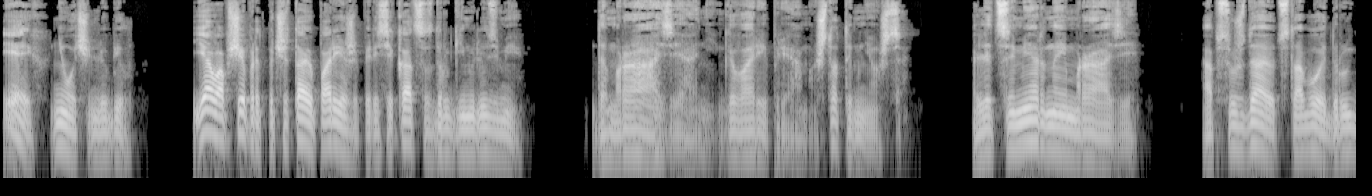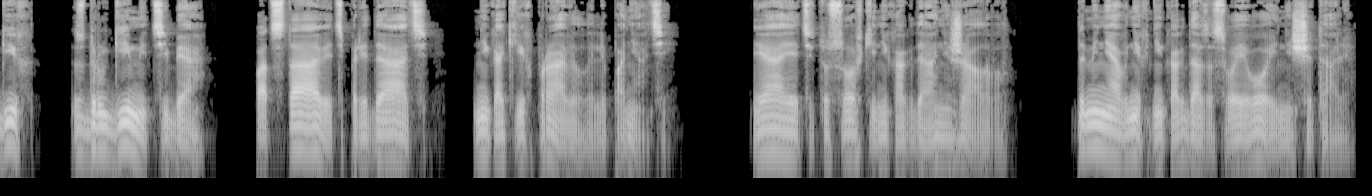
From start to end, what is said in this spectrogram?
я их не очень любил. Я вообще предпочитаю пореже пересекаться с другими людьми. Да мрази они, говори прямо, что ты мнешься? Лицемерные мрази. Обсуждают с тобой других, с другими тебя. Подставить, предать. Никаких правил или понятий. Я эти тусовки никогда не жаловал. Да меня в них никогда за своего и не считали.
